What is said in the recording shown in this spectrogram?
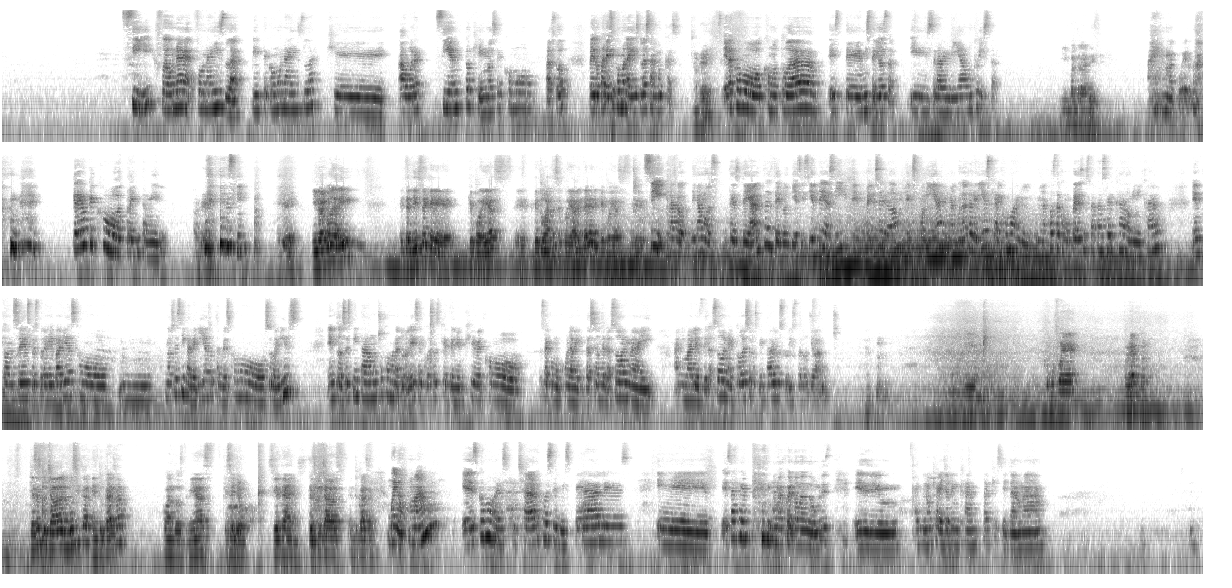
Sí, fue una, fue una isla. Pinté como una isla que ahora siento que no sé cómo pasó, pero parece como la isla San Lucas. Okay. Era como, como toda este, misteriosa y se la vendía a un turista. ¿Y cuánto la vendiste? Ay, no me acuerdo. Creo que como 30 mil. Okay. sí. Y luego de ahí, ¿entendiste que, que podías, eh, que tu arte se podía vender y que podías... eh, Sí, claro, digamos, desde antes de los 17 y así, eh, Pérez Celedón exponía en algunas galerías que hay como en, en la costa, como Pérez está tan cerca de Dominical, entonces pues por ahí hay varias como, mm, no sé si galerías o tal vez como souvenirs, entonces pintaba mucho como naturaleza y cosas que tenían que ver como, o sea, como con la vegetación de la zona y animales de la zona y todo eso los pintaba y los turistas los llevaban mucho. Y, mm, ¿Cómo fue, por ejemplo, qué se escuchaba de música en tu casa cuando tenías, qué sé yo, siete años? ¿Qué escuchabas en tu casa? Bueno, mami es como escuchar José Luis Perales, eh, esa gente, no me acuerdo más nombres, eh, hay uno que a ella le encanta que se llama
